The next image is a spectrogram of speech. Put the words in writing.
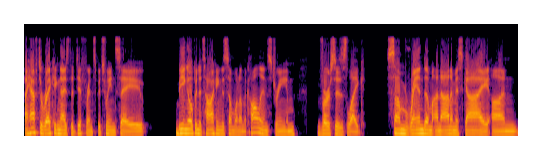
I have to recognize the difference between, say, being open to talking to someone on the call-in stream versus like some random anonymous guy on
